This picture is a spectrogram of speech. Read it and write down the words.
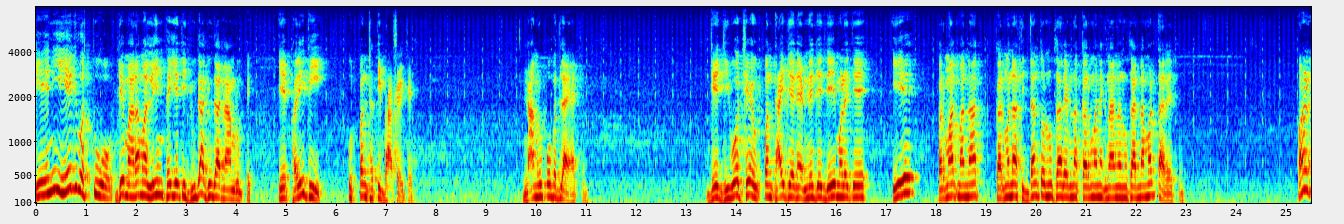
એની એ જ વસ્તુઓ જે મારામાં લીન થઈ હતી, જુદા જુદા નામ રૂપે, એ ફરીથી ઉત્પન્ન થતી ભાષે છે. નામરૂપો બદલાયા છે. જે જીવો છે ઉત્પન્ન થાય છે અને એમને જે દેહ મળે છે એ પરમાત્માના કર્મના સિદ્ધાંતો અનુસાર, એમના કર્મ અને જ્ઞાન અનુસારના મળતા રહે છે. પણ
